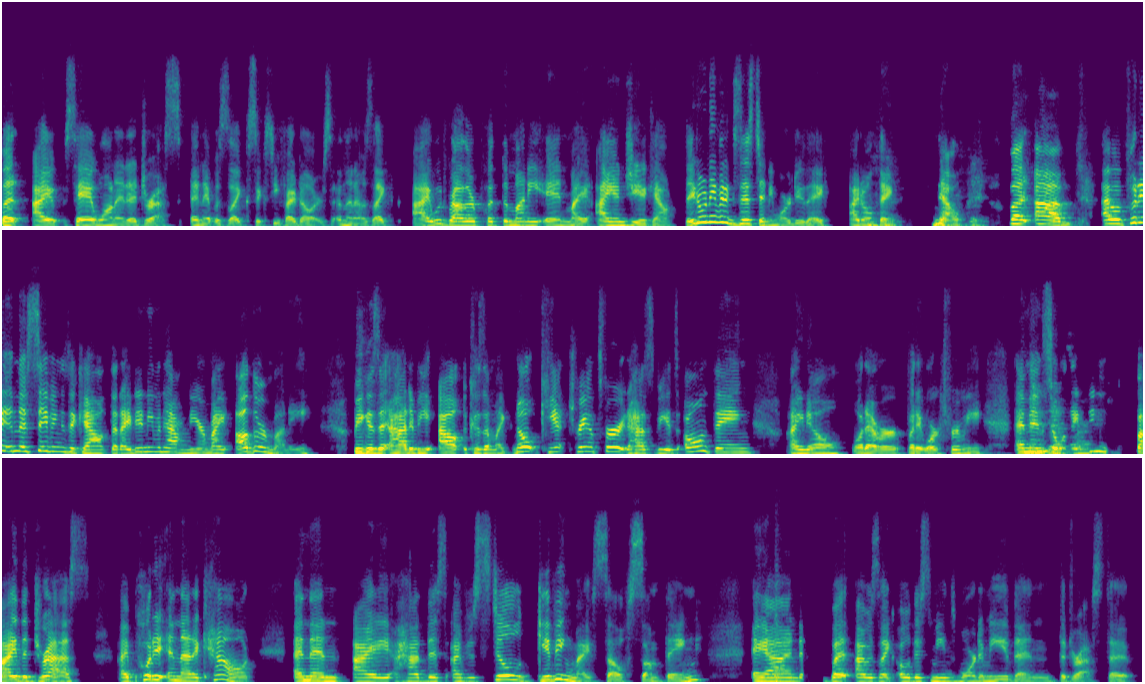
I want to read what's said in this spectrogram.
But i say i wanted a dress and it was like $65 and then i was like i would rather put the money in my ING account. They don't even exist anymore do they? I don't mm-hmm. think no. But um i would put it in the savings account that i didn't even have near my other money because it had to be out because i'm like nope can't transfer. It has to be its own thing. I know whatever but it worked for me. And then so when i didn't buy the dress i put it in that account. And then i had this i was still giving myself something. And but i was like oh this means more to me than the dress that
